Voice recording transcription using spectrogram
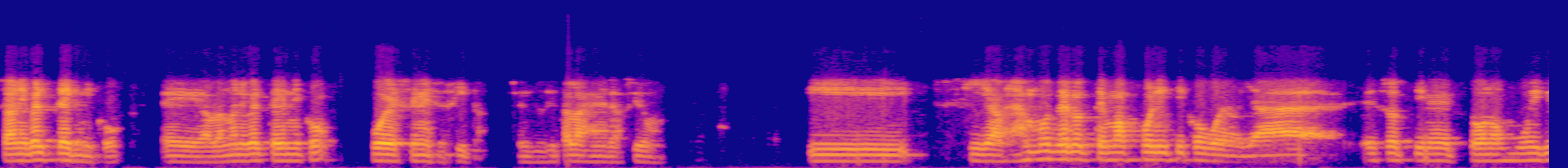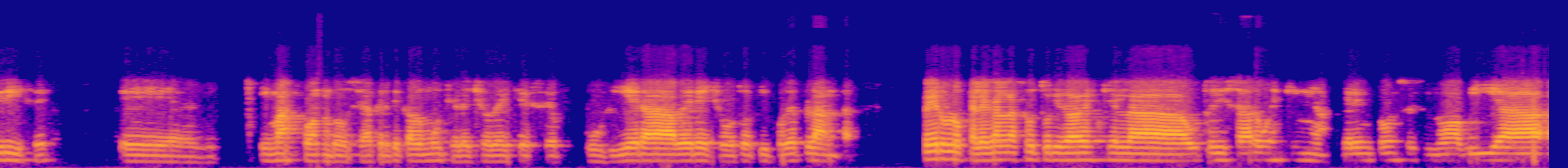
O sea, a nivel técnico, eh, hablando a nivel técnico, pues se necesita se necesita la generación. Y si hablamos de los temas políticos, bueno, ya eso tiene tonos muy grises, eh, y más cuando se ha criticado mucho el hecho de que se pudiera haber hecho otro tipo de planta, pero lo que alegan las autoridades que la autorizaron es que en aquel entonces no había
